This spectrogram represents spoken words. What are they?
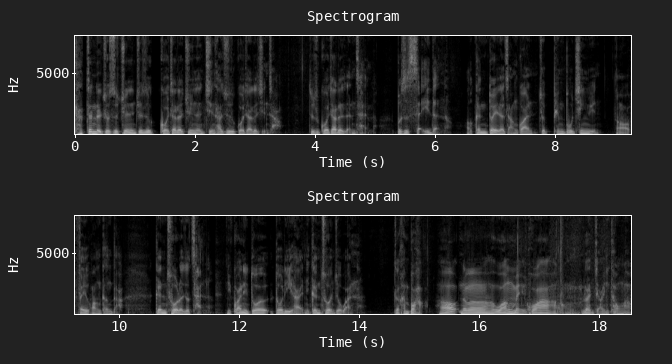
他真的就是军人，就是国家的军人，警察就是国家的警察，就是国家的人才嘛，不是谁的呢？哦，跟对的长官就平步青云。哦，飞黄腾达，跟错了就惨了。你管你多多厉害，你跟错你就完了，这很不好。好，那么王美花哈乱讲一通哈。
